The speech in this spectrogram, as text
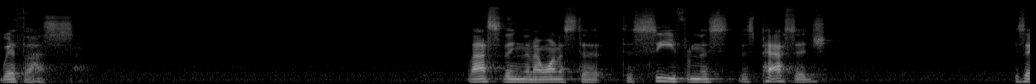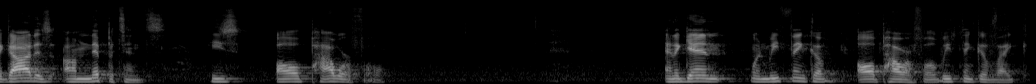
with us. Last thing that I want us to to see from this, this passage is that God is omnipotent, He's all powerful. And again, when we think of all powerful, we think of like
